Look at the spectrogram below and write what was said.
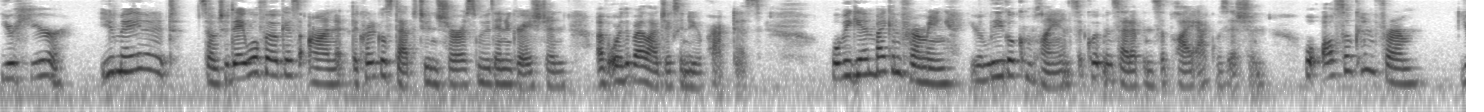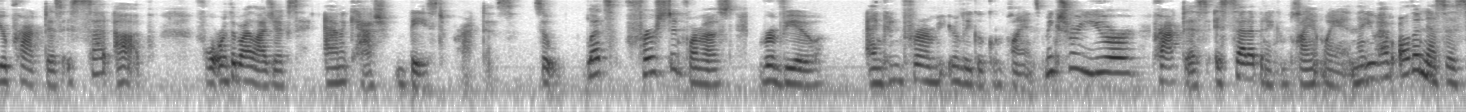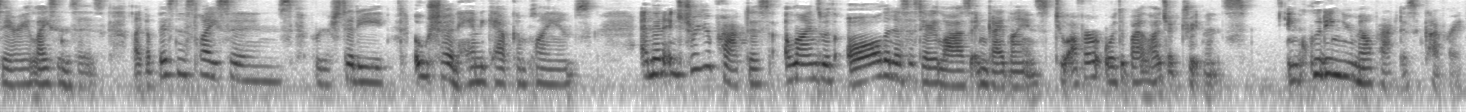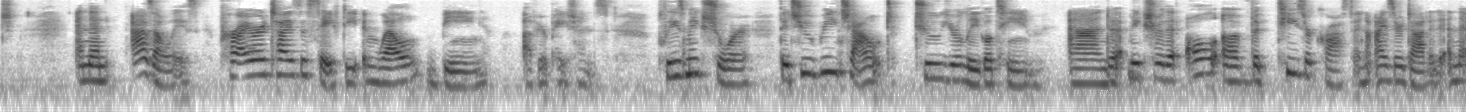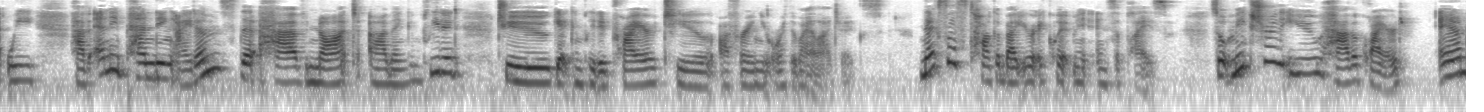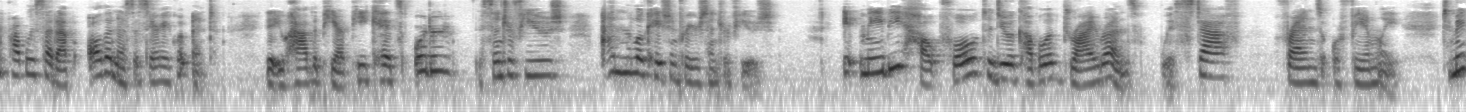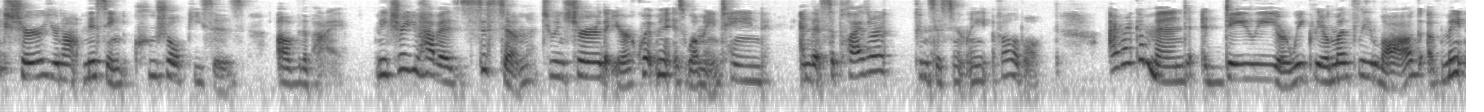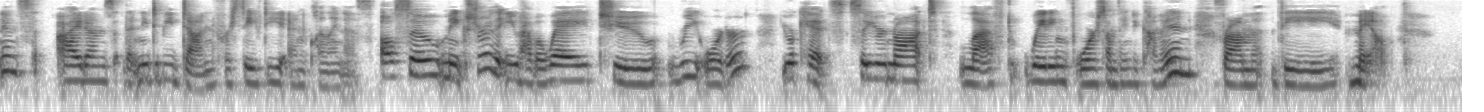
You're here. You made it. So today we'll focus on the critical steps to ensure a smooth integration of orthobiologics into your practice. We'll begin by confirming your legal compliance, equipment setup, and supply acquisition. We'll also confirm your practice is set up for orthobiologics and a cash based practice. So let's first and foremost review and confirm your legal compliance. Make sure your practice is set up in a compliant way and that you have all the necessary licenses, like a business license for your city, OSHA and handicap compliance. And then ensure your practice aligns with all the necessary laws and guidelines to offer orthobiologic treatments, including your malpractice coverage. And then, as always, prioritize the safety and well-being of your patients please make sure that you reach out to your legal team and make sure that all of the T's are crossed and I's are dotted and that we have any pending items that have not uh, been completed to get completed prior to offering your orthobiologics. Next, let's talk about your equipment and supplies. So make sure that you have acquired and properly set up all the necessary equipment, that you have the PRP kits ordered, the centrifuge, and the location for your centrifuge. It may be helpful to do a couple of dry runs with staff, friends, or family to make sure you're not missing crucial pieces of the pie. Make sure you have a system to ensure that your equipment is well maintained and that supplies are consistently available. I recommend a daily or weekly or monthly log of maintenance items that need to be done for safety and cleanliness. Also, make sure that you have a way to reorder your kits so you're not left waiting for something to come in from the mail.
